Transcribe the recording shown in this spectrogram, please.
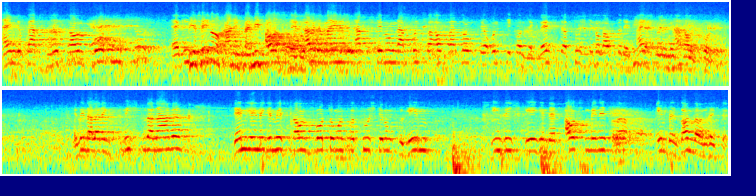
eingebrachten Misstrauensvoten ergibt Wir sind noch gar nicht beim aus der Misstrauensvotum. allgemeinen Abstimmung nach unserer Auffassung für uns die Konsequenz der Zustimmung auch zu den einzelnen Misstrauensvoten. Wir sind allerdings nicht in der Lage, demjenigen Misstrauensvotum unsere Zustimmung zu geben, die sich gegen den Außenminister im Besonderen richtet.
